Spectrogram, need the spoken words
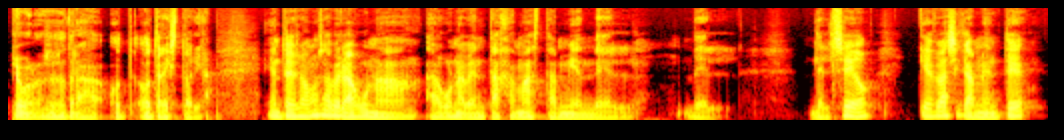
Pero bueno, eso es otra, otra historia. Entonces vamos a ver alguna, alguna ventaja más también del, del, del SEO, que es básicamente,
